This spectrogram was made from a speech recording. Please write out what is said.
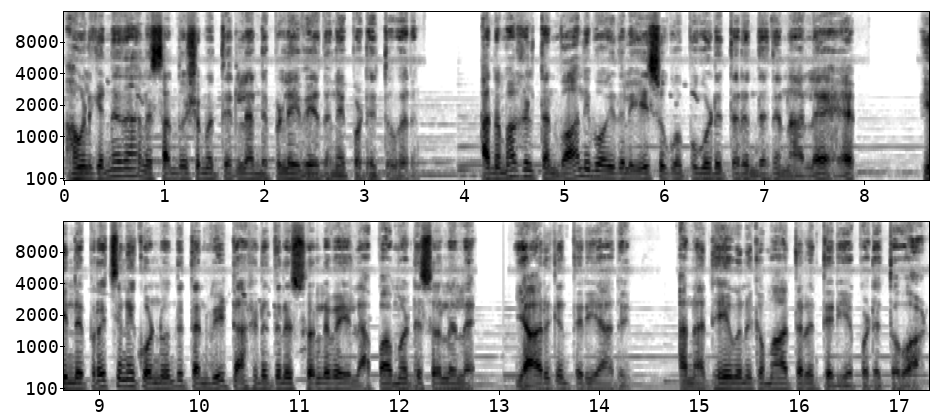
அவங்களுக்கு என்னதான் அதில் சந்தோஷமா தெரியல. அந்த பிள்ளை வேதனைப்படுத்துவார். அந்த மகள் தன் வாலிப வயதில் இயேசு ஒப்பு கொடுத்திருந்ததுனால இந்த பிரச்சனை கொண்டு வந்து தன் வீட்டாரிடத்துல சொல்லவே இல்லை. அப்பா மட்டும் சொல்லல. யாருக்கும் தெரியாது. ஆனா தேவனுக்கு மாத்திரம் தெரியப்படுத்துவாள்.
